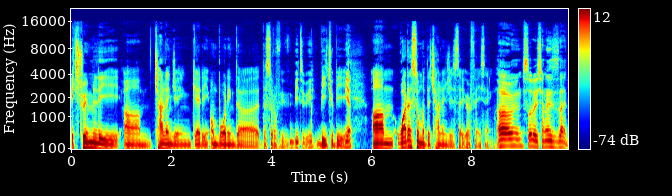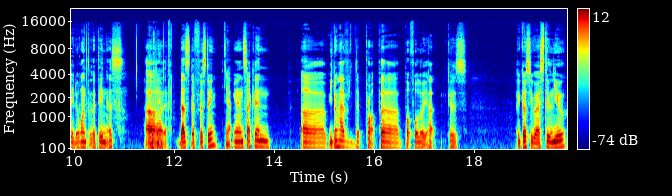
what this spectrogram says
extremely um, challenging getting onboarding the the sort of B2B. B two B. Yeah. Um, what are some of the challenges that you're facing? Um, so the challenge is that they don't want to attain us. Uh, Okay. That's the first thing. Yeah. And then second, uh, we don't have the proper portfolio yet because because we are still new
